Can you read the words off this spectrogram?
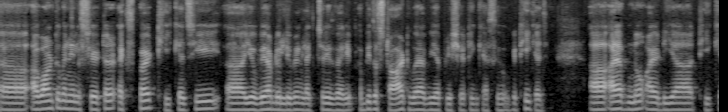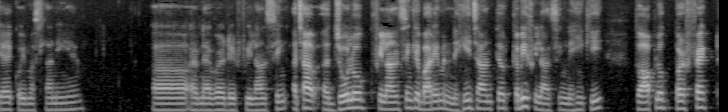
I want to be an illustrator expert ठीक है जी। Your way of delivering lecture is very अभी तो स्टार्ट हुआ है अभी अप्रिशिएटिंग कैसे होगी। ठीक है जी। आई हैव नो आइडिया ठीक है, कोई मसला नहीं है। आई नेवर डिड फ्रीलांसिंग अच्छा जो लोग फ्रीलांसिंग के बारे में नहीं जानते और कभी फ्रीलांसिंग नहीं की तो आप लोग परफेक्ट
